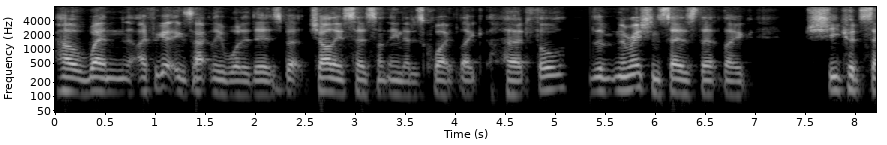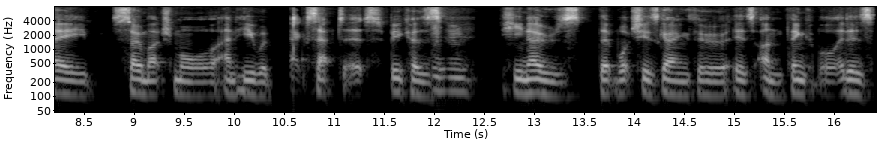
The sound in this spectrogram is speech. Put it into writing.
how when I forget exactly what it is, but Charlie says something that is quite like hurtful. The narration says that like she could say so much more and he would accept it because Mhm. he knows that what she's going through is unthinkable. It is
